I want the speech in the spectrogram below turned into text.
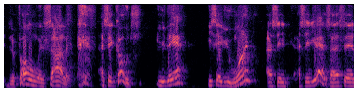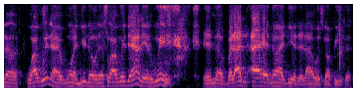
The phone went silent. I said, "Coach, you there?" He said, "You won." I said, I said, yes. I said, uh, why wouldn't I have won? You know, that's why I went down there to win. and uh, but I I had no idea that I was going to be the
